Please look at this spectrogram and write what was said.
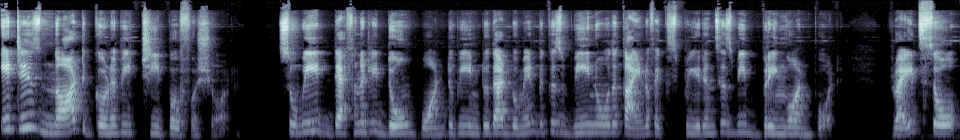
it is not going to be cheaper for sure. So we definitely don't want to be into that domain because we know the kind of experiences we bring on board right? So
